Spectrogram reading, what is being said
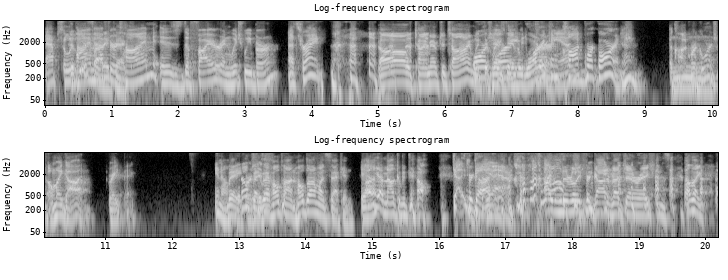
Absolutely, Could be a Time Friday after pick. time is the fire in which we burn. That's right. Oh, time after time with the or David Warner. freaking And- Clockwork Orange. Yeah. The Clockwork Mm. Orange. Oh my God, great pick. You know, Wait, it wait, wait, hold on, hold on one second. Yeah? Oh yeah, Malcolm McDowell. Duh, Forgot. Yeah. I literally forgot about Generations. I'm like,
